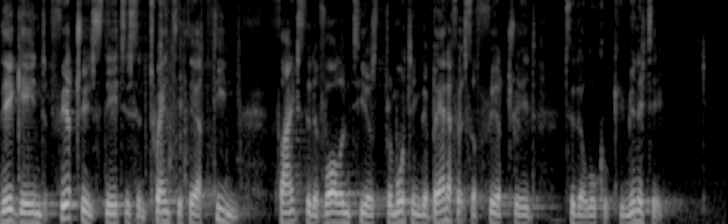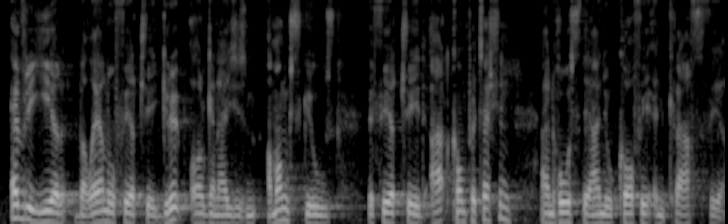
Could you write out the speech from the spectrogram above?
they gained fair trade status in 2013 thanks to the volunteers promoting the benefits of fair trade to the local community. Every year, Balerno Fair Trade Group organises among schools the Fair Trade Art Competition and hosts the annual Coffee and Crafts Fair.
